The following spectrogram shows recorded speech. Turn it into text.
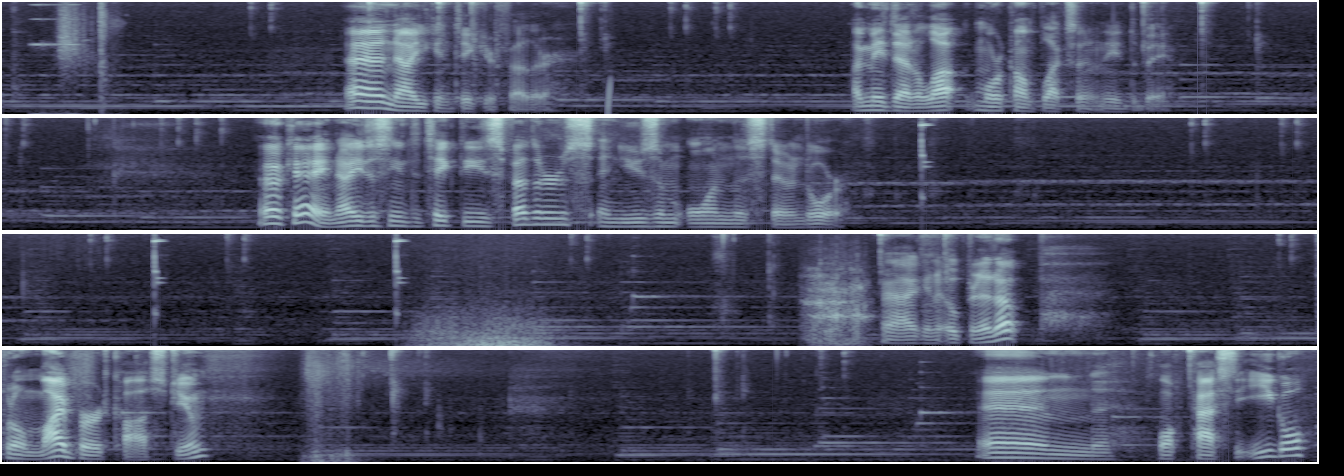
And now you can take your feather. I made that a lot more complex than it needed to be. Okay, now you just need to take these feathers and use them on the stone door. Now I can open it up. Put on my bird costume. And walk past the eagle.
